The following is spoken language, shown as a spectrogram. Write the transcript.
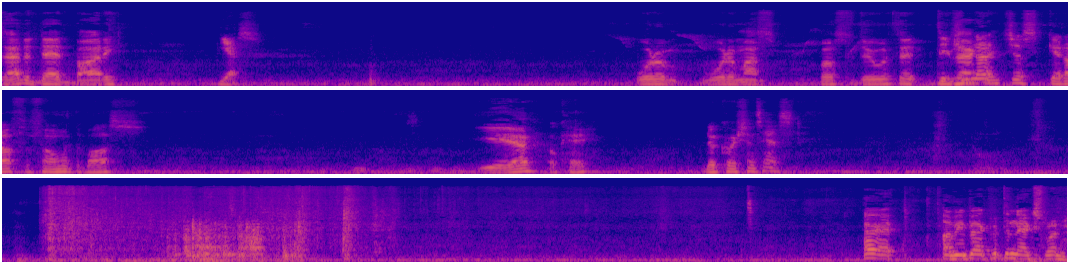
Is that a dead body? Yes. What am What am I supposed to do with it? Did exactly? you not just get off the phone with the boss? Yeah. Okay. No questions asked. All right, I'll be back with the next one.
